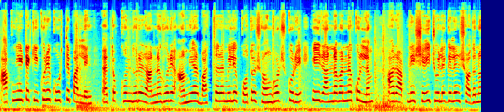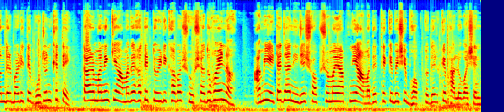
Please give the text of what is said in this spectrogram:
আপনি এটা কি করে করতে পারলেন? এতক্ষণ ধরে রান্নাঘরে আমি আর বাচ্চারা মিলে কত সংঘর্ষ করে এই রান্নাবান্না করলাম, আর আপনি সেই চলে গেলেন সদানন্দের বাড়িতে ভোজন খেতে? তার মানে কি আমাদের হাতে তৈরি খাবার সুস্বাদু হয় না? আমি এটা জানি যে সবসময় আপনি আমাদের থেকে বেশি ভক্তদেরকে ভালোবাসেন।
